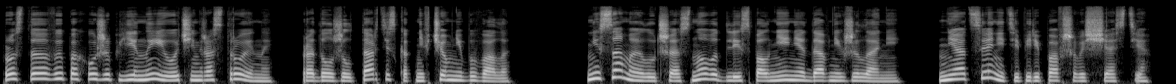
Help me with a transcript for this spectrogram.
«Просто вы, похоже, пьяны и очень расстроены», продолжил Тартис, как ни в чем не бывало. Не самая лучшая основа для исполнения давних желаний. Не оцените перепавшего счастья.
